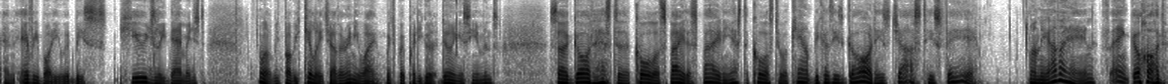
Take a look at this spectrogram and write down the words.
and everybody would be hugely damaged. Well, we'd probably kill each other anyway, which we're pretty good at doing as humans. So God has to call a spade a spade and he has to call us to account because he's God, he's just, he's fair. On the other hand, thank God,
